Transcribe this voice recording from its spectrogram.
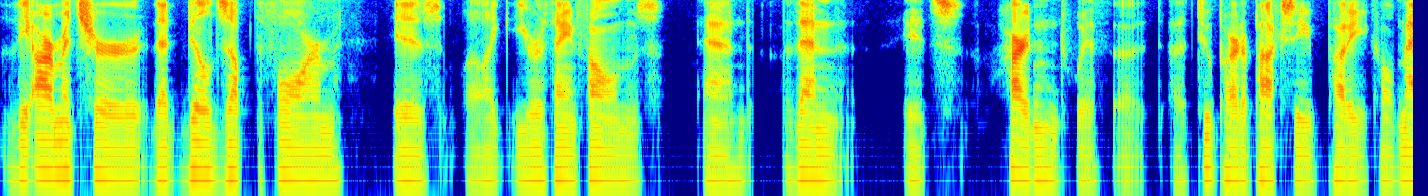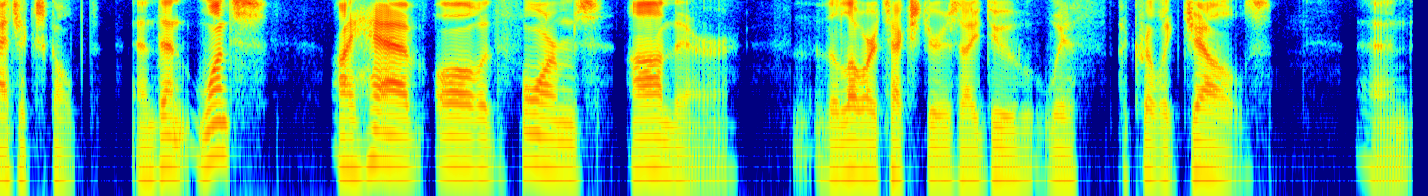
the armature that builds up the form is like urethane foams, and then it's hardened with a, a two-part epoxy putty called Magic Sculpt. And then once I have all of the forms on there, the lower textures I do with acrylic gels, and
